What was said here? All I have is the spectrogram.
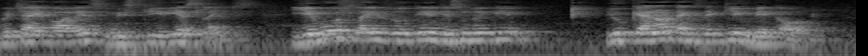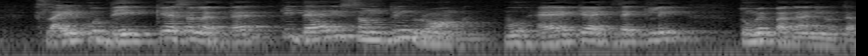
which I call is mysterious slides ये वो स्लाइड्स होती हैं जिसमें कि you cannot exactly make out slide को देख के ऐसा लगता है कि देर इज़ समथिंग रॉन्ग वो है क्या exactly, तुम्हें पता नहीं होता।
